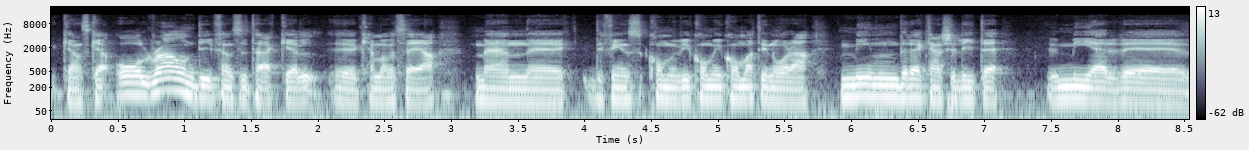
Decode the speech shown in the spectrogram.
ganska allround defensive tackle kan man väl säga. Men det finns, kommer, vi kommer ju komma till några mindre, kanske lite mer eh,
